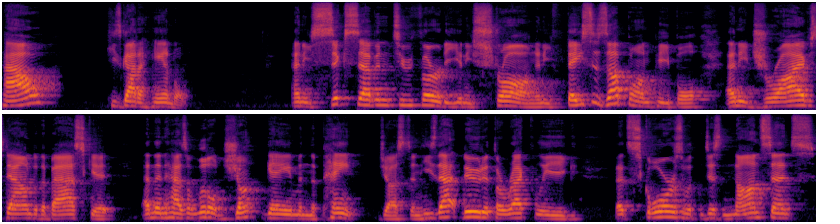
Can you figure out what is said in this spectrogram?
How? He's got a handle. And he's 6'7, 230, and he's strong, and he faces up on people and he drives down to the basket and then has a little junk game in the paint, Justin. He's that dude at the rec league that scores with just nonsense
